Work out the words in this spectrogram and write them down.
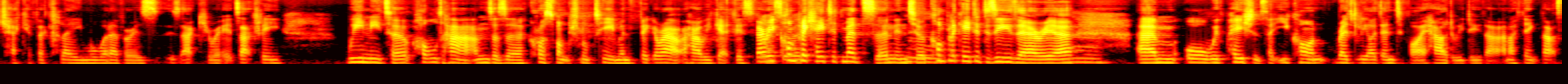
check if a claim or whatever is is accurate. It's actually we need to hold hands as a cross-functional team and figure out how we get this very complicated medicine into mm. a complicated disease area, mm. um, or with patients that you can't readily identify. How do we do that? And I think that's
